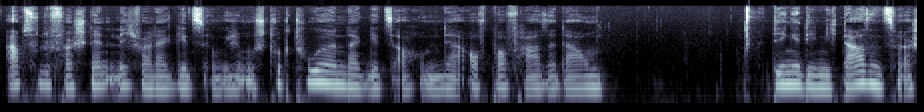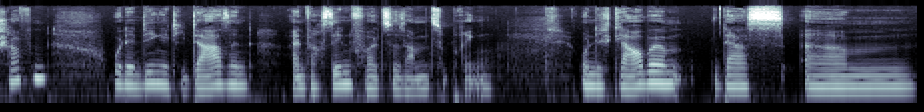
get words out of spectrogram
absolut verständlich, weil da geht es irgendwie um Strukturen, da geht es auch um der Aufbauphase darum, Dinge, die nicht da sind, zu erschaffen oder Dinge, die da sind, einfach sinnvoll zusammenzubringen. Und ich glaube, dass ähm,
